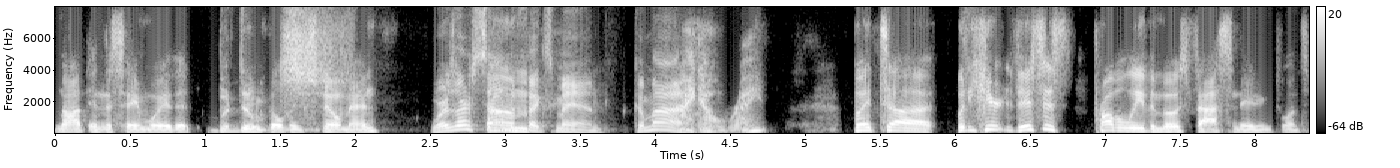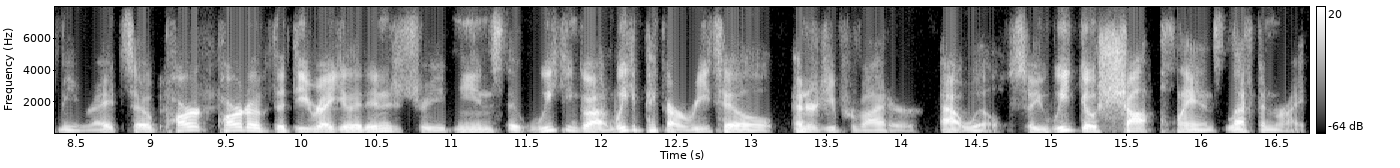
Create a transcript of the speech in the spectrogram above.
not in the same way that but building snowmen. Where's our sound um, effects man? Come on. I know, right? But uh, but here, this is probably the most fascinating one to me, right? So part part of the deregulated industry means that we can go out and we can pick our retail energy provider at will. So we go shop plans left and right.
